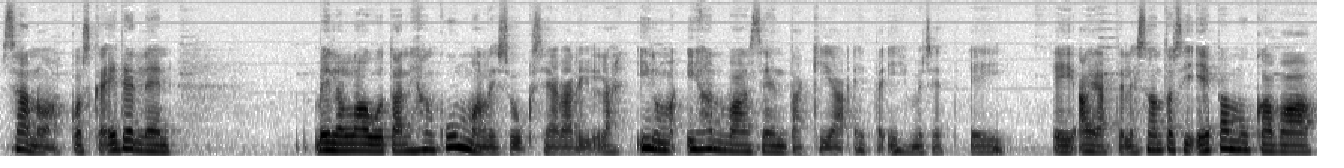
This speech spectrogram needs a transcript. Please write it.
sanoa, koska edelleen meillä lauotaan ihan kummallisuuksia välillä, ilma, ihan vaan sen takia, että ihmiset ei, ei ajattele. Se on tosi epämukavaa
